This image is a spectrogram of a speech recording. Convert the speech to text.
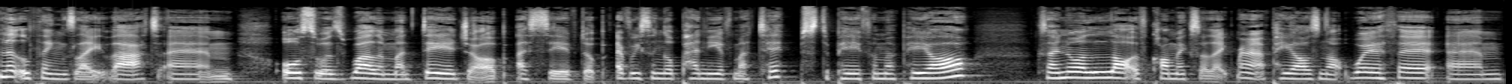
Little things like that. Um, also, as well, in my day job, I saved up every single penny of my tips to pay for my PR because I know a lot of comics are like, man, PR's not worth it, um,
